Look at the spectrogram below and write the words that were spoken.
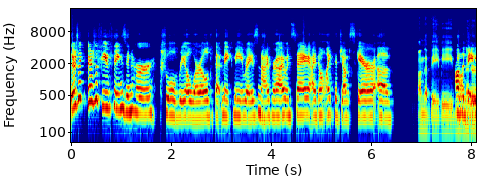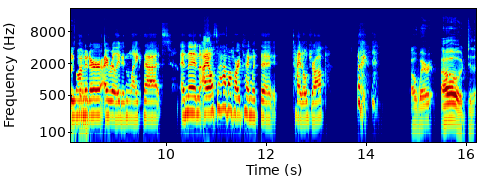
There's like there's a few things in her actual real world that make me raise an eyebrow, I would say. I don't like the jump scare of on the baby on the baby thing. monitor. I really didn't like that. And then I also have a hard time with the title drop. Oh, where? Oh, did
